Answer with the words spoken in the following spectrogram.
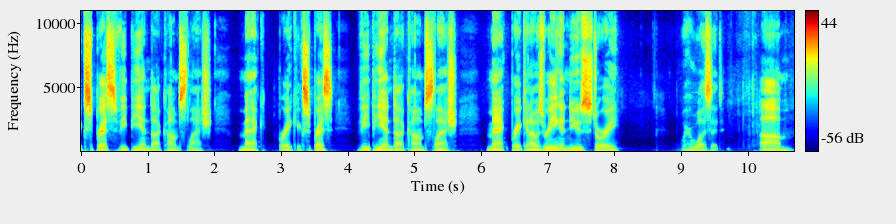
ExpressVPN.com slash MacBreak. ExpressVPN.com slash MacBreak. And I was reading a news story. Where was it? Um,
